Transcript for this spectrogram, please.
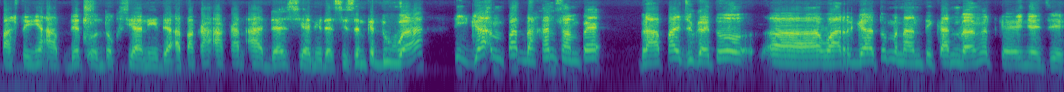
pastinya update untuk Sianida. Apakah akan ada Sianida season kedua, tiga, empat, bahkan sampai berapa juga itu uh, warga tuh menantikan banget kayaknya Ji.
